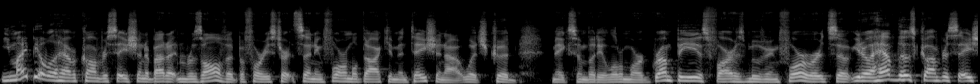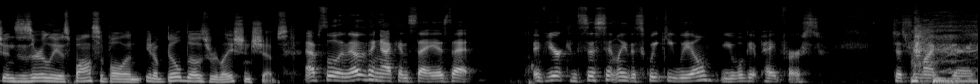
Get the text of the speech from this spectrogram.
you might be able to have a conversation about it and resolve it before you start sending formal documentation out, which could make somebody a little more grumpy as far as moving forward. So, you know, have those conversations as early as possible and, you know, build those relationships. Absolutely. The other thing I can say is that if you're consistently the squeaky wheel, you will get paid first just from my experience.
